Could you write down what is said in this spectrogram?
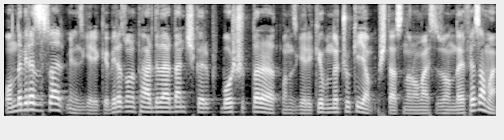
Onda biraz ısrar etmeniz gerekiyor. Biraz onu perdelerden çıkarıp boş şutlar aratmanız gerekiyor. Bunları çok iyi yapmıştı aslında normal sezonda Efes ama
